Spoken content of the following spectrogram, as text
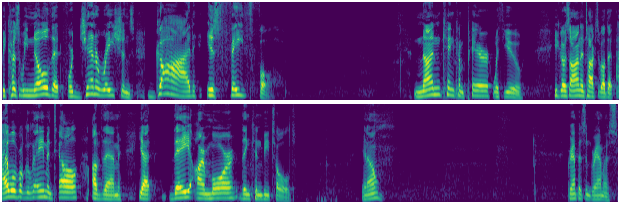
Because we know that for generations, God is faithful. None can compare with you. He goes on and talks about that. I will proclaim and tell of them, yet they are more than can be told. You know? Grandpas and grandmas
